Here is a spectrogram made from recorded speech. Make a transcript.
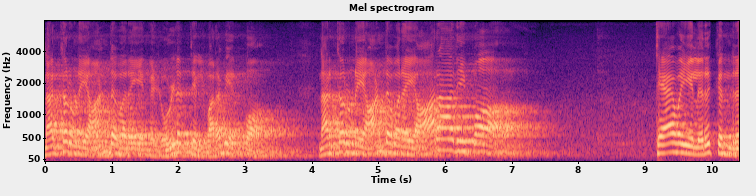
நற்கருணை ஆண்டவரை எங்கள் உள்ளத்தில் வரவேற்போம். நற்கருணை ஆண்டவரை ஆராதிப்போம். தேவையில் இருக்கின்ற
